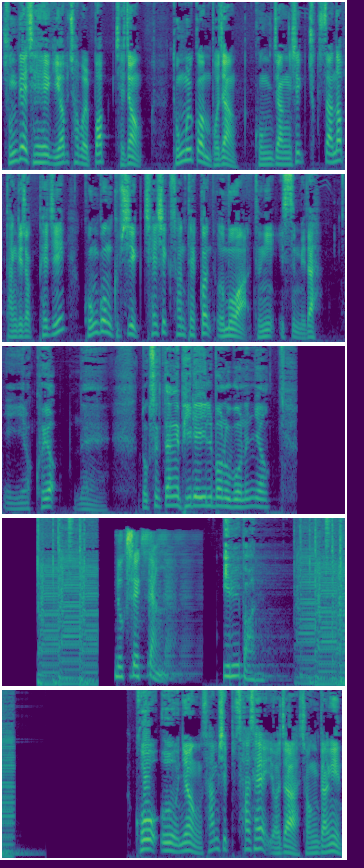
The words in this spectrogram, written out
중대재해기업 처벌법 제정, 동물권 보장, 공장식 축산업 단계적 폐지, 공공급식 채식 선택권 의무화 등이 있습니다. 이렇고요. 네. 녹색당의 비례 1번 후보는요. 녹색당 1번 고은영 34세 여자 정당인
